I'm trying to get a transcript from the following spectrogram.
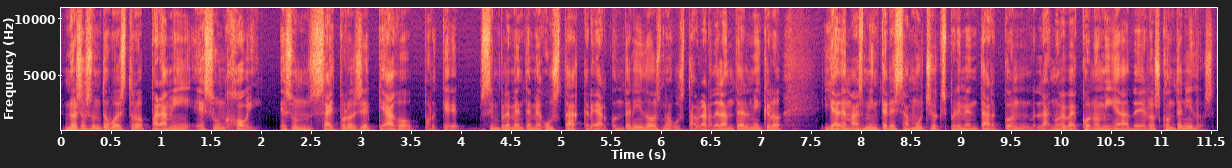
No es asunto vuestro, para mí es un hobby, es un side project que hago porque simplemente me gusta crear contenidos, me gusta hablar delante del micro y además me interesa mucho experimentar con la nueva economía de los contenidos.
